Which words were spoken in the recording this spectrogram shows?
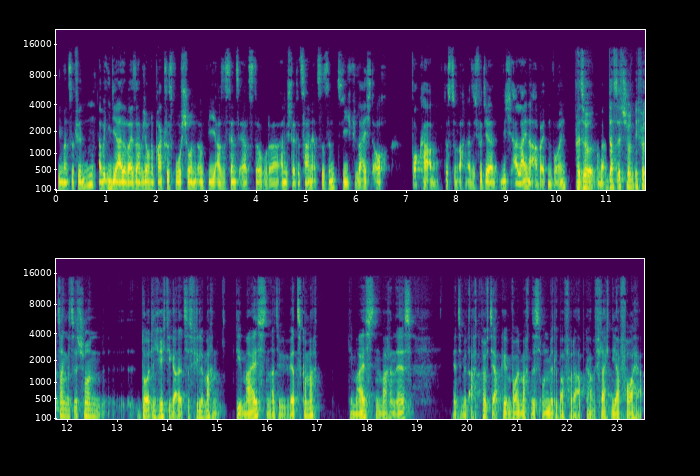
jemand zu finden. Aber idealerweise habe ich auch eine Praxis, wo schon irgendwie Assistenzärzte oder angestellte Zahnärzte sind, die vielleicht auch Bock haben, das zu machen. Also ich würde ja nicht alleine arbeiten wollen. Also das ist schon, ich würde sagen, das ist schon deutlich richtiger, als es viele machen. Die meisten, also wie wird's gemacht? Die meisten machen es, wenn sie mit 58 abgeben wollen, machen sie es unmittelbar vor der Abgabe, vielleicht ein Jahr vorher.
